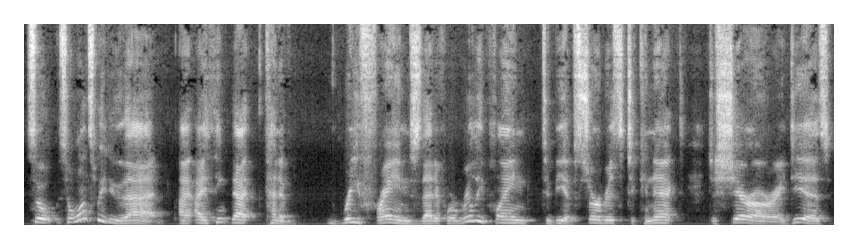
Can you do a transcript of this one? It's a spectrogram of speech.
So so once we do that I, I think that kind of reframes that if we're really playing to be of service to connect to share our ideas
